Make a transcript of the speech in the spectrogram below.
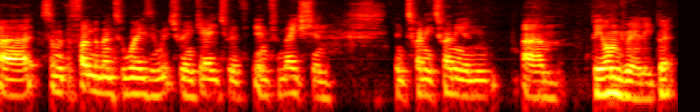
uh, some of the fundamental ways in which we engage with information in 2020 and um, beyond, really. But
